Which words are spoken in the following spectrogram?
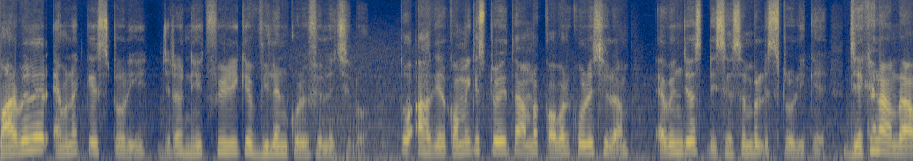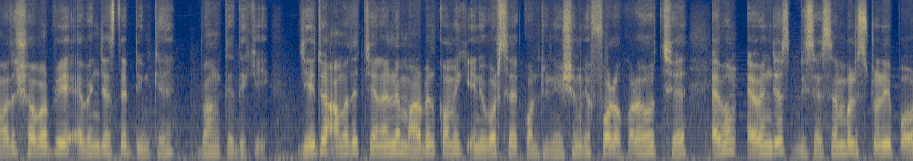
মার্বেলের এমন একটা স্টোরি যেটা নিক ফিউরিকে ভিলেন করে ফেলেছিল। তো আগের কমিক স্টোরিতে আমরা কভার করেছিলাম অ্যাভেঞ্জার্স ডিসঅ্যাসেম্বল স্টোরিকে যেখানে আমরা আমাদের সবার প্রিয় অ্যাভেঞ্জার্সদের টিমকে ভাঙতে দেখি। যেহেতু আমাদের চ্যানেলে মার্বেল কমিক ইউনিভার্সের কন্টিনিউশনকে ফলো করা হচ্ছে এবং অ্যাভেঞ্জার্স ডিসঅ্যাসেম্বল স্টোরির পর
